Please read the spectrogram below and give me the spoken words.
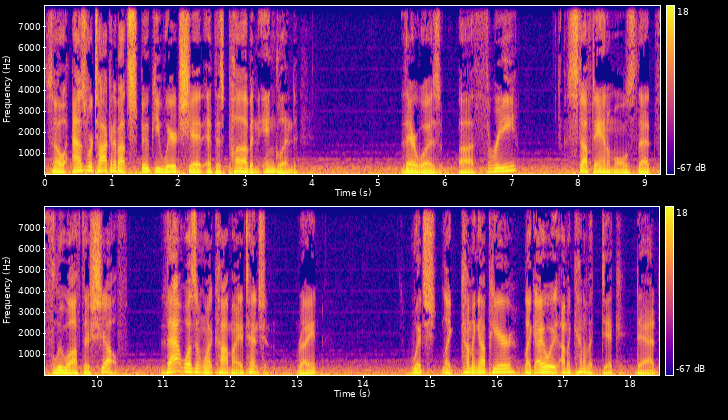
So as we're talking about spooky, weird shit at this pub in England, there was uh, three stuffed animals that flew off this shelf. That wasn't what caught my attention, right? Which, like, coming up here, like, I always, I'm a kind of a dick dad.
